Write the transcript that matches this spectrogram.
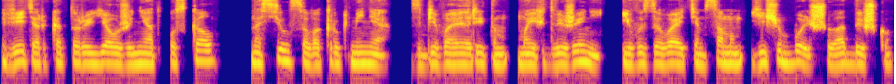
Ветер, который я уже не отпускал, носился вокруг меня, сбивая ритм моих движений и вызывая тем самым еще большую одышку.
